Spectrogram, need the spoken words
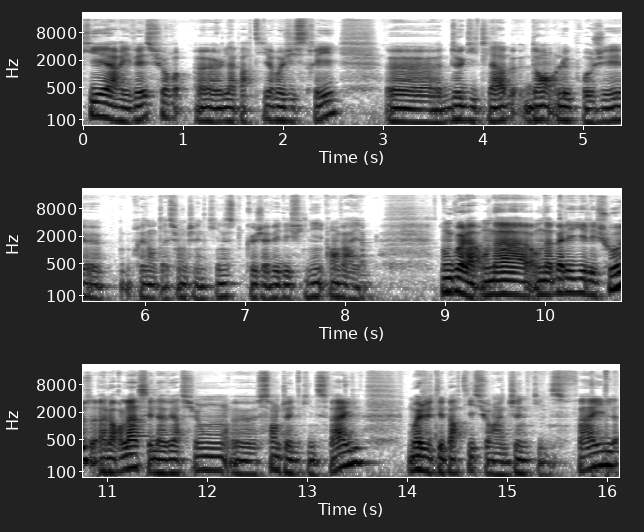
qui est arrivé sur euh, la partie registrie euh, de GitLab dans le projet euh, présentation Jenkins que j'avais défini en variable. Donc voilà, on a, on a balayé les choses. Alors là, c'est la version sans Jenkins file. Moi, j'étais parti sur un Jenkins file.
